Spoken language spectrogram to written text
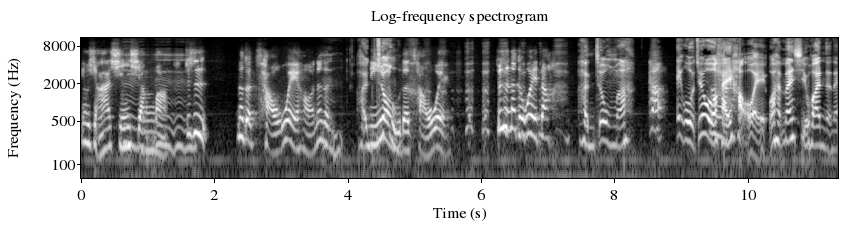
因为想它辛香嘛，嗯嗯嗯、就是那个草味哈，那个泥土的草味，嗯、就是那个味道。很重吗？它哎、欸，我觉得我还好哎、欸，我还蛮喜欢的呢。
